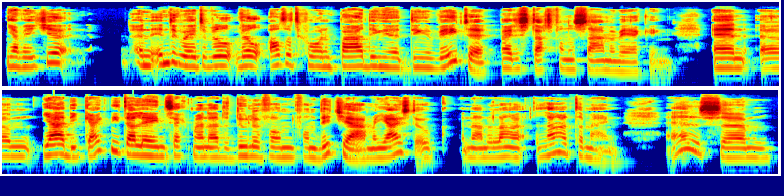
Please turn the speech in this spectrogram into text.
ja, weet je, een integrator wil, altijd gewoon een paar dingen, dingen weten bij de start van een samenwerking. En um, ja, die kijkt niet alleen zeg maar, naar de doelen van, van dit jaar, maar juist ook naar de lange, lange termijn. Dus um,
